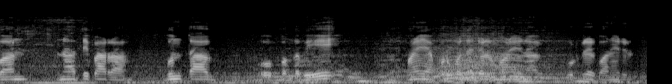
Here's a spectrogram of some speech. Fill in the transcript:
kuan nati para buntag o panggabi. Mo na yung purpose idol mo na yung nag order kuan idol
